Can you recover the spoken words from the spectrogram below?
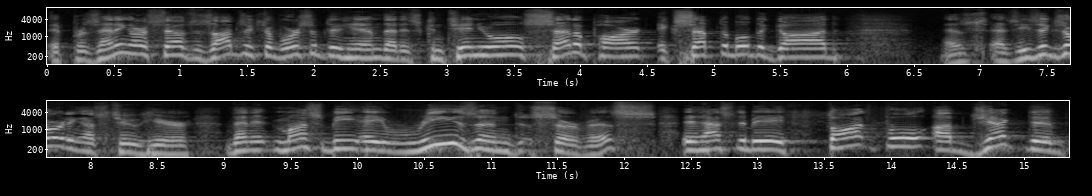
if presenting ourselves as objects of worship to Him that is continual, set apart, acceptable to God, as, as he's exhorting us to here, then it must be a reasoned service. It has to be a thoughtful, objective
